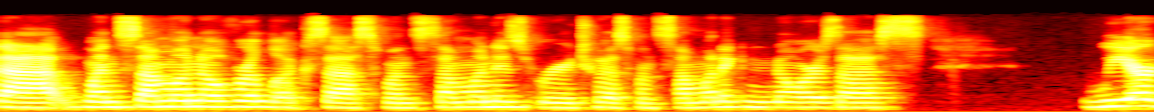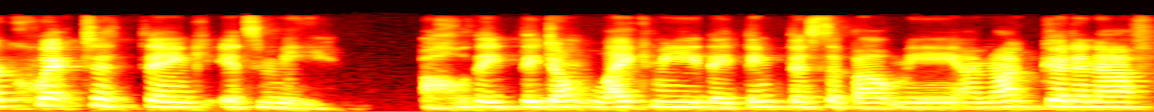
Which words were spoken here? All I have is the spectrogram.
that when someone overlooks us, when someone is rude to us, when someone ignores us, we are quick to think it's me. Oh, they, they don't like me. They think this about me. I'm not good enough.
